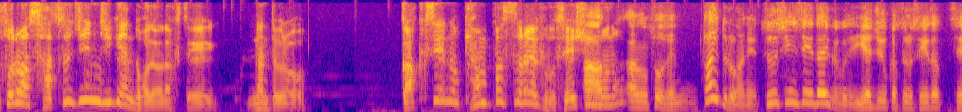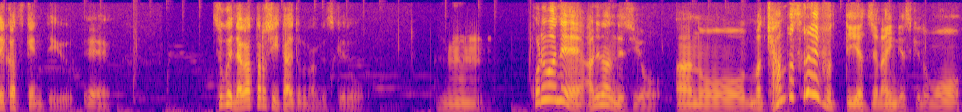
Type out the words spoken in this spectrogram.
それは殺人事件とかではなくて、なんていうの、学生のキャンパスライフの青春もの？ああのそうですね、タイトルがね、通信制大学でリア充化する生活圏っていう、ええすごい長ったらしいタイトルなんですけど、うん。これはね、あれなんですよ、あのまあ、キャンパスライフっていうやつじゃないんですけども、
